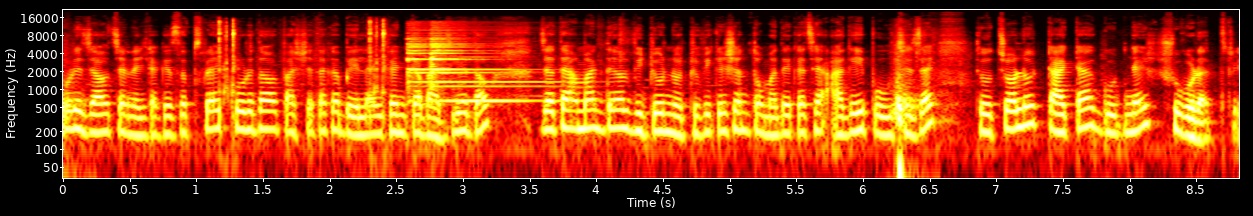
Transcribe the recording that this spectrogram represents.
করে যাও চ্যানেলটাকে সাবস্ক্রাইব করে দাও পাশে থাকা বেল আইকনটা বাজিয়ে দাও, যাতে আমার দেওয়ার ভিডিওর নোটিফিকেশান তোমাদের কাছে আগেই পৌঁছে যায়। তো চলো টাটা গুড নাইট শুভরাত্রি।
